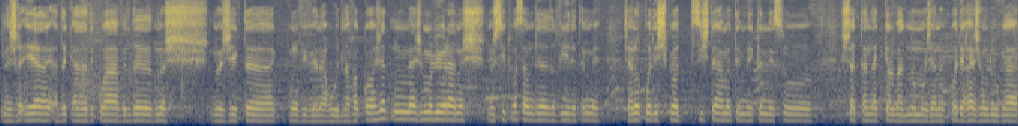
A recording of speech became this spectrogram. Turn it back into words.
mas é adequável de nós nós que está conviver na rua de Lava Corja, mas melhorar nos nossa situação de, de, vida também. Já não pode esperar o sistema também que nisso está tendo aquele não já não pode arranjar um lugar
